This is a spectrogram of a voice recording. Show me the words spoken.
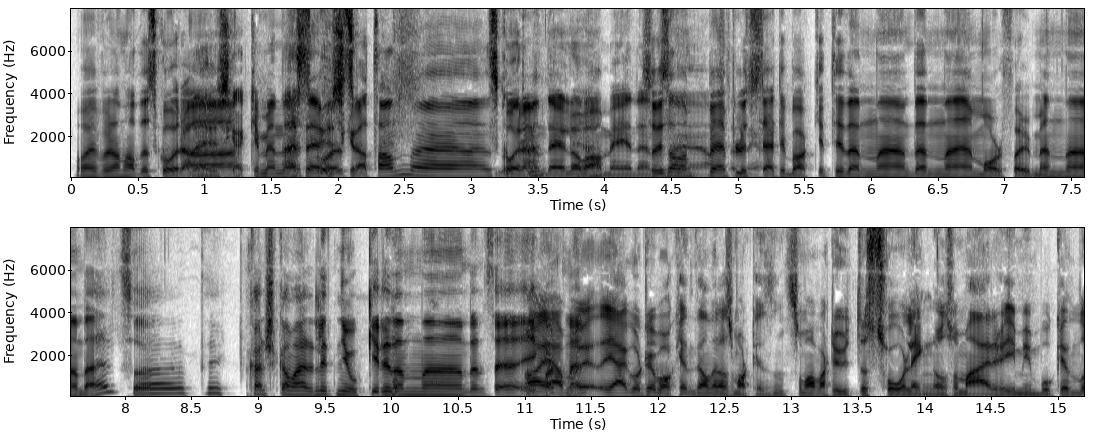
Hvor han hadde scora Det husker jeg ikke, men jeg, jeg husker at han uh, scora en del og var med i den. Så hvis han eh, plutselig er tilbake til den, eh, den eh, målformen eh, der, så det kanskje kan være en liten joker i den, eh, den se, i Ja, jeg, jeg går tilbake til Andreas Martinsen, som har vært ute så lenge, og som er i min bok en-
